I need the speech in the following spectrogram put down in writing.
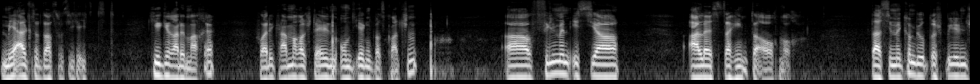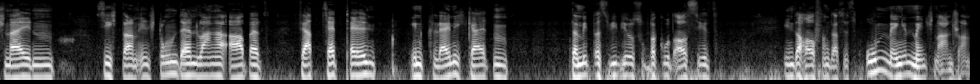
mehr als nur das, was ich jetzt hier gerade mache. Vor die Kamera stellen und irgendwas quatschen. Äh, Filmen ist ja alles dahinter auch noch. Dass sie mit Computerspielen schneiden, sich dann in stundenlanger Arbeit verzetteln in Kleinigkeiten, damit das Video super gut aussieht, in der Hoffnung, dass es Unmengen Menschen anschauen.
